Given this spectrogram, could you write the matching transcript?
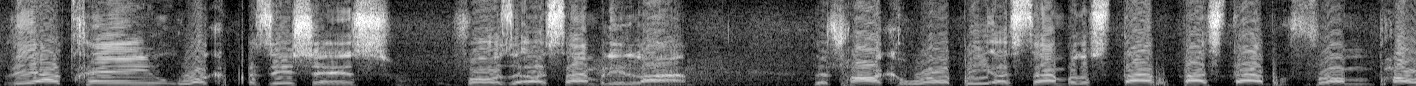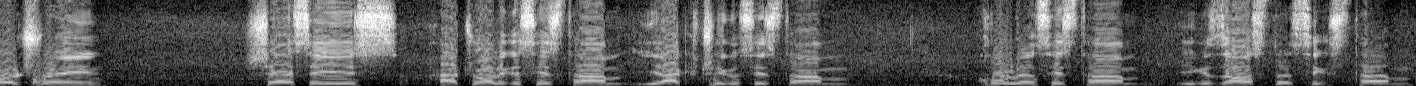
there are 10 work positions for the assembly line. The truck will be assembled step by step from powertrain, chassis, hydraulic system, electrical system, cooling system, exhaust system,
